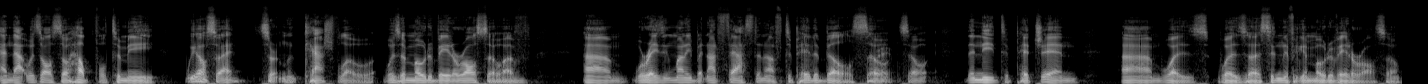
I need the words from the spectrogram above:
and that was also helpful to me. We also had certainly cash flow was a motivator also of um, we're raising money but not fast enough to pay the bills. So so the need to pitch in um, was was a significant motivator also.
